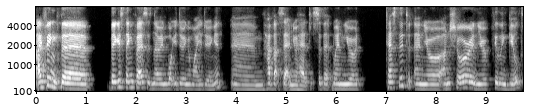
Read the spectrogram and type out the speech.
I think the biggest thing first is knowing what you're doing and why you're doing it and have that set in your head so that when you're tested and you're unsure and you're feeling guilt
